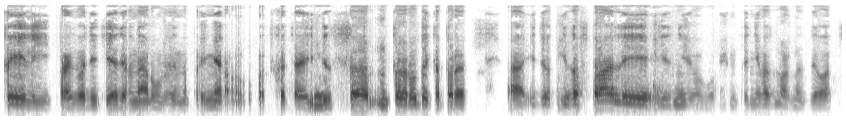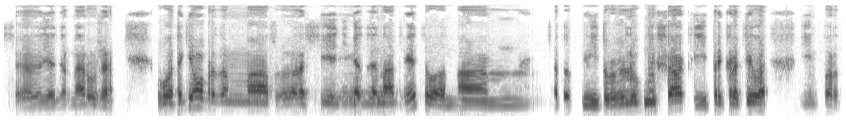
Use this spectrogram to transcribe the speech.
целей, производить ядерное оружие, например. Вот, хотя из э, той руды, которая э, идет из Австралии, из нее, в общем-то, невозможно сделать э, ядерное оружие. Вот, таким образом, э, Россия немедленно ответила на этот недружелюбный шаг и прекратила импорт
